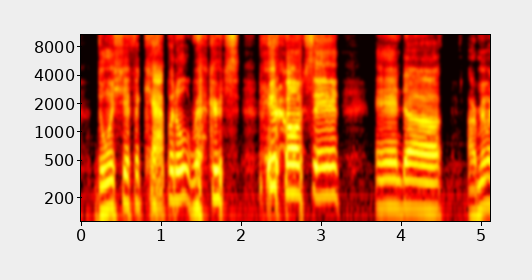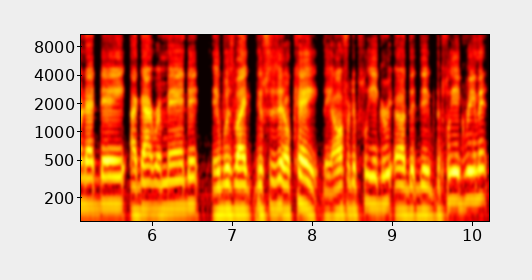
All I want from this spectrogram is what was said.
doing shit for Capitol Records. you know what I'm saying? And uh, I remember that day I got remanded. It was like this is it. Okay, they offered the plea agree uh, the, the, the plea agreement.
